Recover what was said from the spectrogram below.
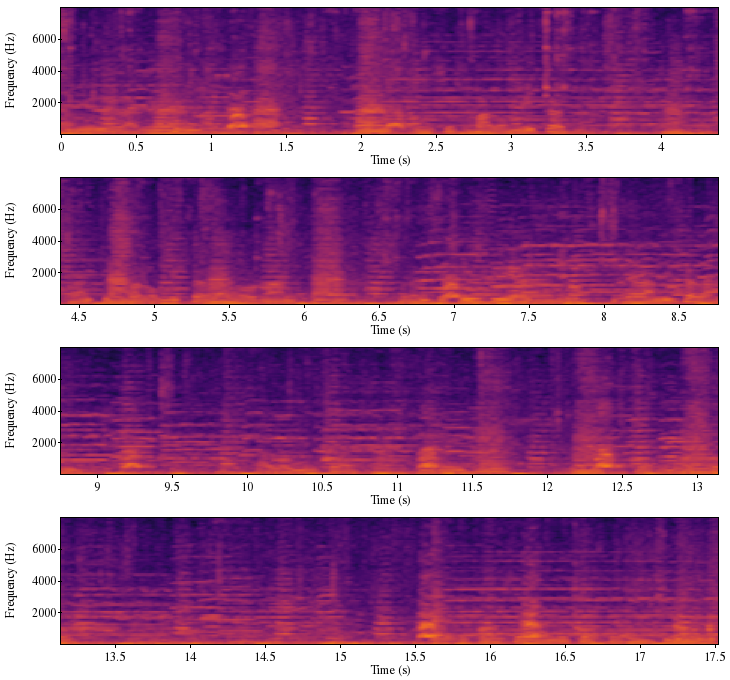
Ahí viene la Virgen María con sus palomitas, bastantes palomitas la adornan durante 15 días, ¿no? cada misa dan palomitas, tienen hermoso que conservan estas tradiciones.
